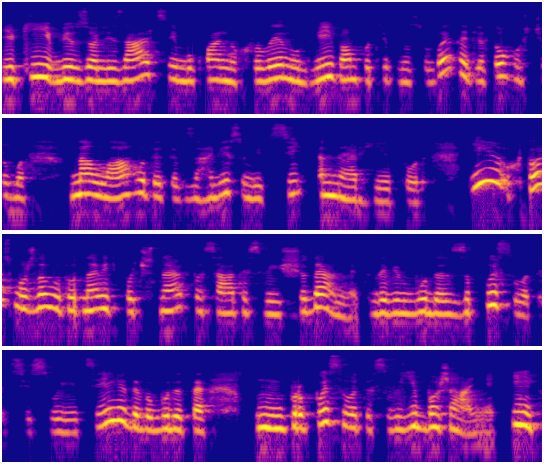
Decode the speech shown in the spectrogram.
які візуалізації, буквально хвилину-дві вам потрібно зробити для того, щоб налагодити взагалі собі всі енергії тут. І хтось, можливо, тут навіть почне писати свій щоденник, де він буде записувати всі свої цілі, де ви будете прописувати свої бажання. І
